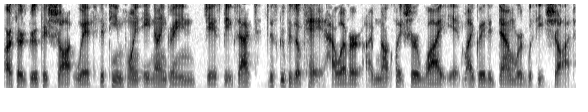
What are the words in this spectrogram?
Our third group is shot with 15.89 grain JSB exact. This group is okay, however, I'm not quite sure why it migrated downward with each shot.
